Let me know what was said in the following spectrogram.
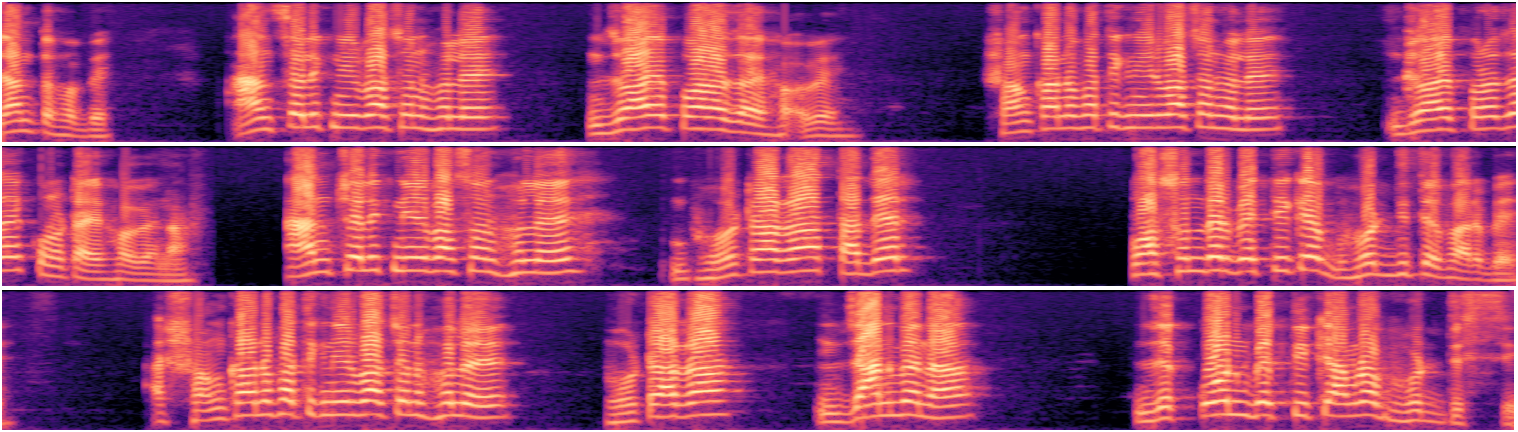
জানতে হবে। আঞ্চলিক নির্বাচন হলে জয় পরাজয় হবে। সংখ্যানুপাতিক নির্বাচন হলে জয় পরাজয় কোনোটাই হবে না। আঞ্চলিক নির্বাচন হলে ভোটাররা তাদের পছন্দের ব্যক্তিকে ভোট দিতে পারবে। আর সংখ্যানুপাতিক নির্বাচন হলে ভোটাররা জানবে না যে কোন ব্যক্তিকে আমরা ভোট দিচ্ছি।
